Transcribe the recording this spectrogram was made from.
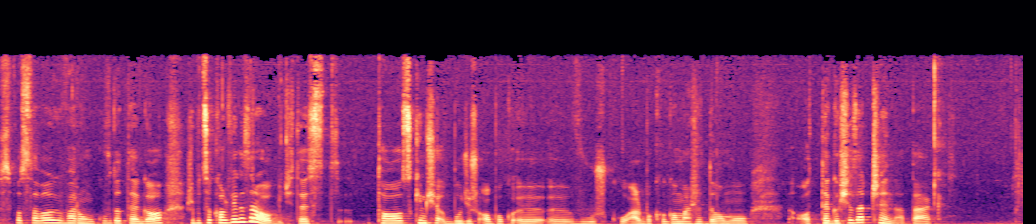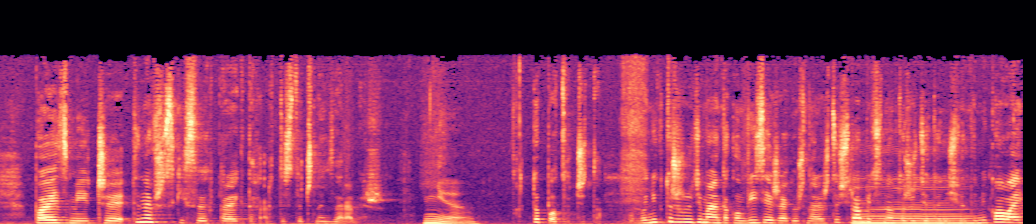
z podstawowych warunków do tego, żeby cokolwiek zrobić. To jest to, z kim się budzisz obok y, y, w łóżku albo kogo masz w domu. Od tego się zaczyna, tak? Powiedz mi, czy Ty na wszystkich swoich projektach artystycznych zarabiasz? Nie. To po co Ci to? Bo niektórzy ludzie mają taką wizję, że jak już należy coś robić, no to życie to nie święty Mikołaj,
